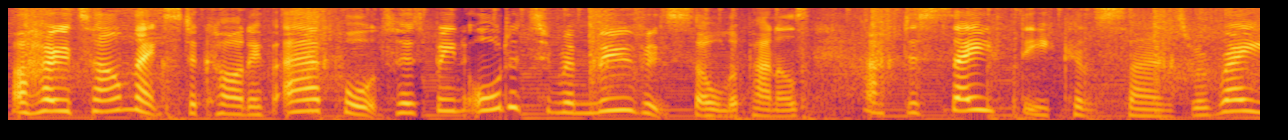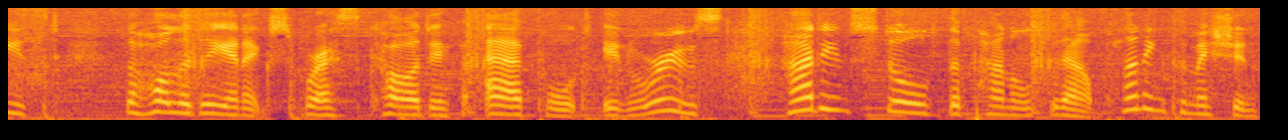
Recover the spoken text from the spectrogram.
A hotel next to Cardiff Airport has been ordered to remove its solar panels after safety concerns were raised. The Holiday Inn Express Cardiff Airport in Rhoose had installed the panels without planning permission.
